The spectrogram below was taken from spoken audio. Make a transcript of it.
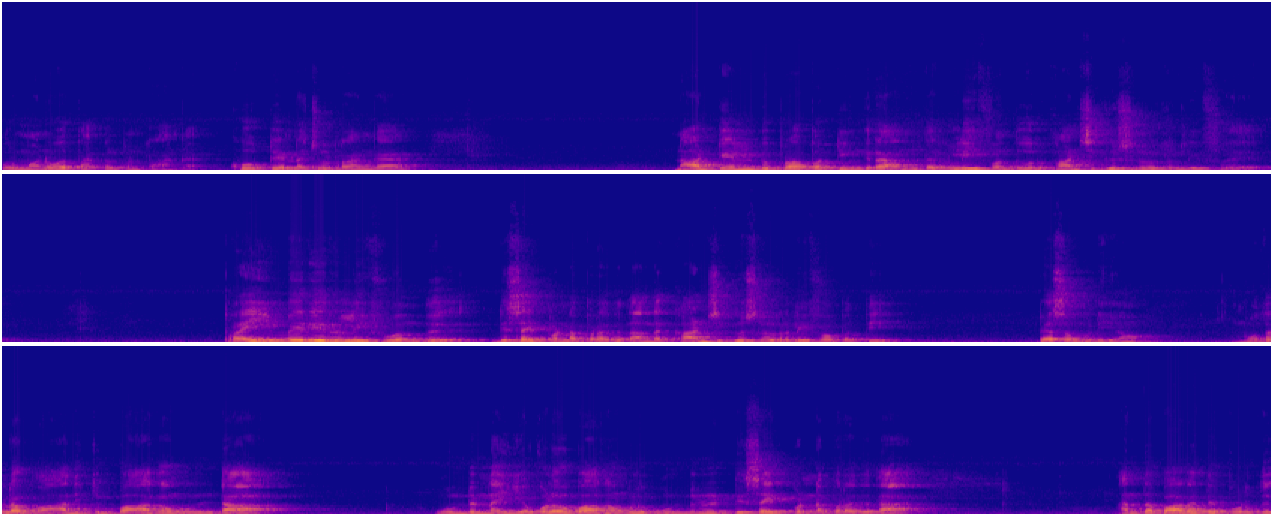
ஒரு மனுவை தாக்கல் பண்ணுறாங்க கோர்ட்டு என்ன சொல்கிறாங்க நாட் ஏன் டு ப்ராப்பர்ட்டிங்கிற அந்த ரிலீஃப் வந்து ஒரு கான்ஸ்டியூஷனல் ரிலீஃபு ப்ரைமரி ரிலீஃப் வந்து டிசைட் பண்ண பிறகு தான் அந்த கான்ஸ்டியூஷனல் ரிலீஃபை பற்றி பேச முடியும். முதல்ல வாதிக்கு பாகம் உண்டா? உண்டுன்னா எவ்வளோ பாகம் உங்களுக்கு உண்டுன்னு டிசைட் பண்ண பிறகு தான் அந்த பாகத்தை பொறுத்து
